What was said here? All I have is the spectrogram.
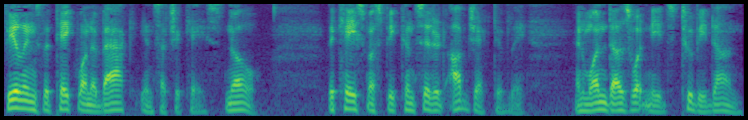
Feelings that take one aback in such a case, no. The case must be considered objectively, and one does what needs to be done.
